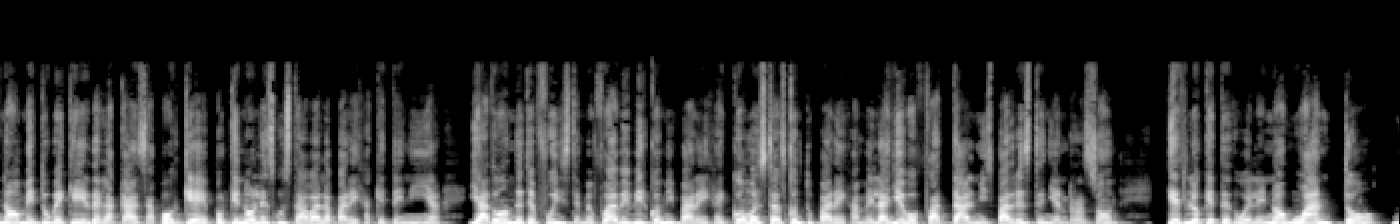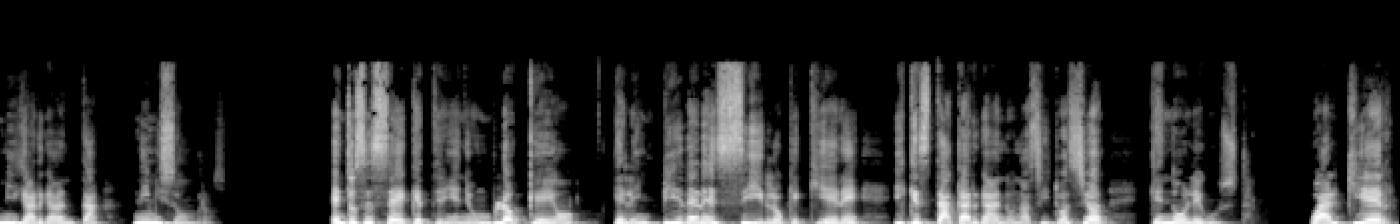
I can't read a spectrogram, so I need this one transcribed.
No, me tuve que ir de la casa. ¿Por qué? Porque no les gustaba la pareja que tenía. ¿Y a dónde te fuiste? Me fui a vivir con mi pareja. ¿Y cómo estás con tu pareja? Me la llevo fatal. Mis padres tenían razón. ¿Qué es lo que te duele? No aguanto mi garganta ni mis hombros. Entonces sé que tiene un bloqueo que le impide decir lo que quiere y que está cargando una situación que no le gusta. Cualquier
